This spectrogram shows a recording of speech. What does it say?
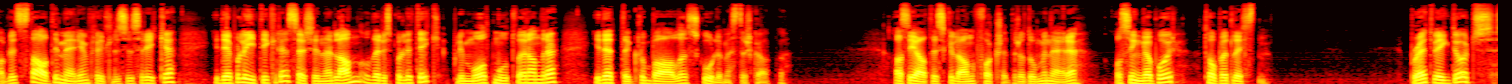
har blitt stadig mer innflytelsesrike idet politikere ser sine land og deres politikk bli målt mot hverandre i dette globale skolemesterskapet. Asiatiske land fortsetter å dominere, og Singapore toppet listen. Brett Vigdorts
